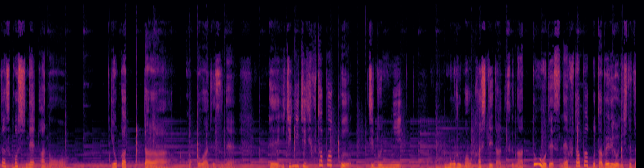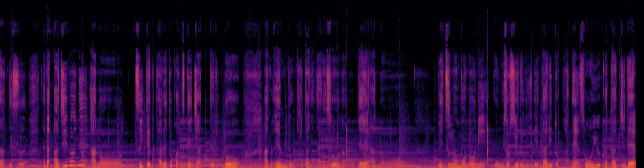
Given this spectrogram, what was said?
ただ少しねあの良かったことはですね、えー、1日2パック自分にノルマを課していたんですけど納豆をですね2パック食べるようにしてたんです。ただ味はねあのついてるタレとかつけちゃってるとあの塩分過多になりそうなのであの別のものにお味噌汁に入れたりとかねそういう形で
